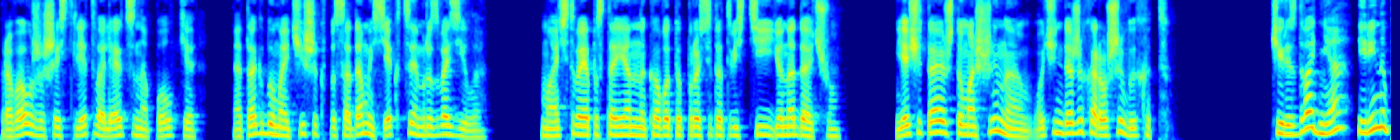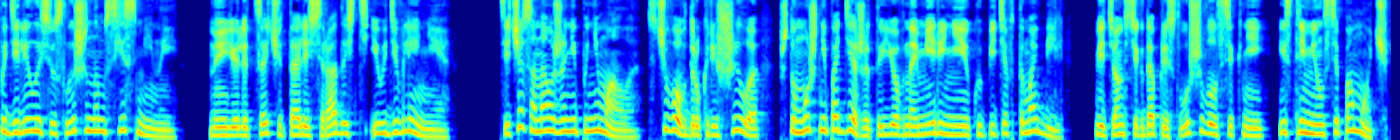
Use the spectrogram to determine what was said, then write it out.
Права уже шесть лет валяются на полке. А так бы мальчишек по садам и секциям развозила. Мать твоя постоянно кого-то просит отвезти ее на дачу. Я считаю, что машина — очень даже хороший выход». Через два дня Ирина поделилась услышанным с Ясминой. На ее лице читались радость и удивление. Сейчас она уже не понимала, с чего вдруг решила, что муж не поддержит ее в намерении купить автомобиль, ведь он всегда прислушивался к ней и стремился помочь.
